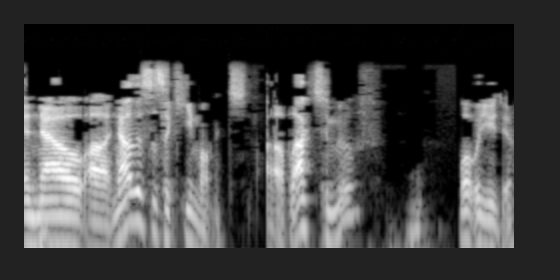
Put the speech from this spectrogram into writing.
And now, uh, now this is a key moment. Uh, black to move. What would you do?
